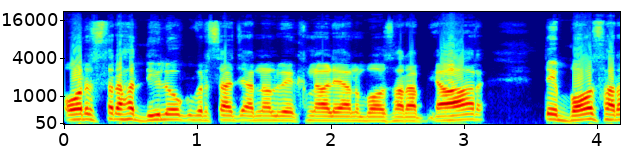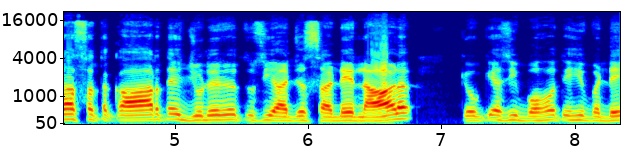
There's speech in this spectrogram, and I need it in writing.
ਔਰ ਸਰਹੱਦੀ ਲੋਕ ਵਿਰਸਾ ਚੈਨਲ ਵੇਖਣ ਵਾਲਿਆਂ ਨੂੰ ਬਹੁਤ ਸਾਰਾ ਪਿਆਰ ਤੇ ਬਹੁਤ ਸਾਰਾ ਸਤਿਕਾਰ ਤੇ ਜੁੜੇ ਰਹੋ ਤੁਸੀਂ ਅੱਜ ਸਾਡੇ ਨਾਲ, ਕਿਉਂਕਿ ਅਸੀਂ ਬਹੁਤ ਹੀ ਵੱਡੇ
